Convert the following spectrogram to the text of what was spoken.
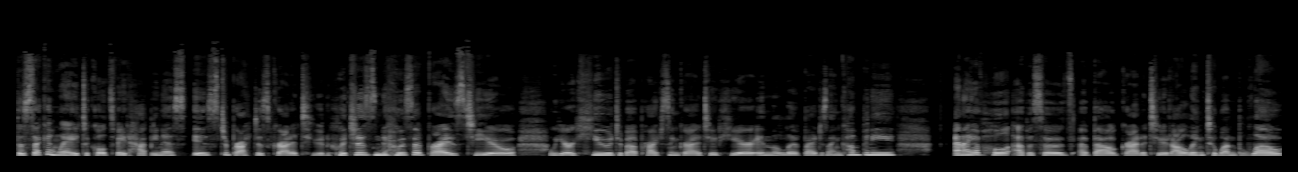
The second way to cultivate happiness is to practice gratitude, which is no surprise to you. We are huge about practicing gratitude here in the Live by Design company. And I have whole episodes about gratitude. I'll link to one below.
